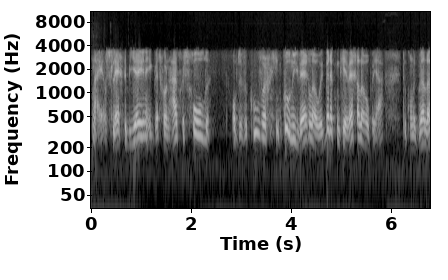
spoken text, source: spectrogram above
Nou, heel slechte bejenen. Ik werd gewoon uitgescholden op de verkoever. Ik kon niet weglopen. Ik ben ook een keer weggelopen, ja. Toen kon ik wel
